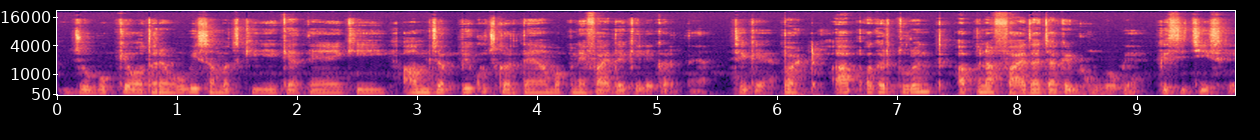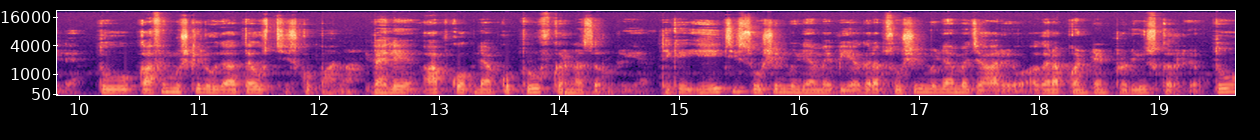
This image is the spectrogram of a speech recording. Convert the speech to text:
जो बुक के ऑथर हैं, वो भी समझ के ये कहते हैं कि हम जब भी कुछ करते हैं, हम अपने फ़ायदे के लिए करते हैं। ठीक है बट आप अगर तुरंत अपना फ़ायदा जाके ढूंढोगे किसी चीज़ के लिए तो काफ़ी मुश्किल हो जाता है उस चीज़ को पाना। पहले आपको अपने आप को प्रूफ करना ज़रूरी है, ठीक है? यही चीज़ सोशल मीडिया में भी अगर आप सोशल मीडिया में जा रहे हो, अगर आप कंटेंट प्रोड्यूस कर रहे हो तो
